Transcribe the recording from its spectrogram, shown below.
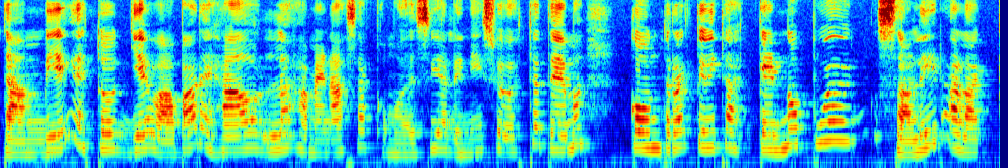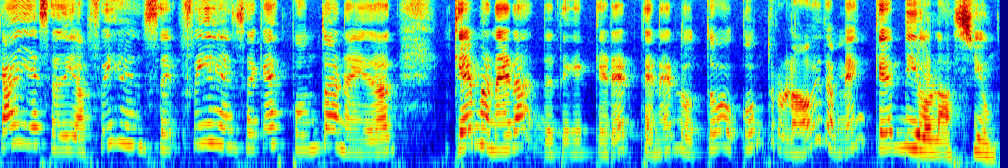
también esto lleva aparejado las amenazas, como decía al inicio de este tema, contra activistas que no pueden salir a la calle ese día. Fíjense, fíjense qué espontaneidad, qué manera de querer tenerlo todo controlado y también qué violación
